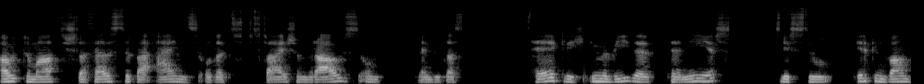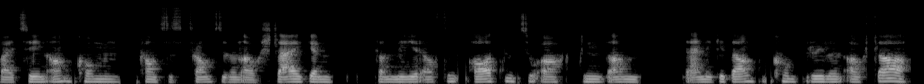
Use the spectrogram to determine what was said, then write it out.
automatisch, da fällst du bei 1 oder 2 schon raus. Und wenn du das täglich immer wieder trainierst, wirst du irgendwann bei 10 ankommen, kannst das Ganze dann auch steigern, dann mehr auf den Atem zu achten, dann deine Gedanken kontrollieren. Auch da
